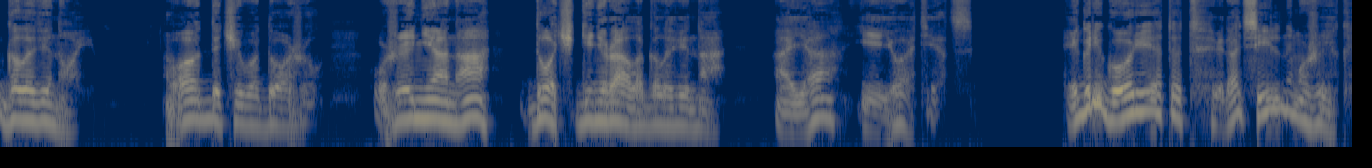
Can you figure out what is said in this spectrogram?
Головиной? Вот до чего дожил. Уже не она, дочь генерала Головина, а я ее отец. И Григорий этот, видать, сильный мужик,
